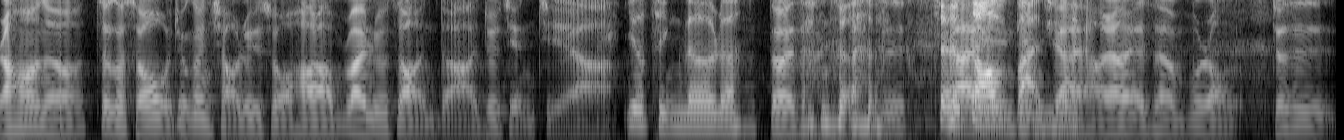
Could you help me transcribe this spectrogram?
然后呢，这个时候我就跟小绿说，好了，不然就照你的啊，就简洁啊。又紧了了，对 的，但是超烦起来的。好像也是很不容，就是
